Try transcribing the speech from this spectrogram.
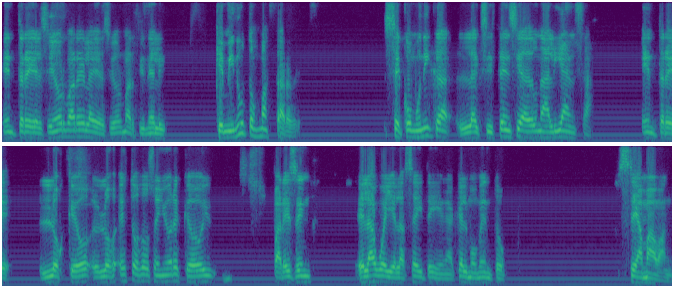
entre el señor Varela y el señor Martinelli que minutos más tarde se comunica la existencia de una alianza entre los que los, estos dos señores que hoy parecen el agua y el aceite y en aquel momento se amaban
